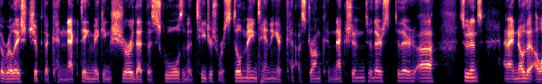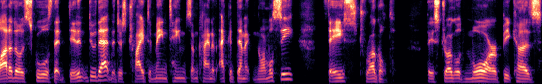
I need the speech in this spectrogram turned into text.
the relationship, the connecting, making sure that the schools and the teachers were still maintaining a, a strong connection to their to their uh, students. And I know that a lot of those schools that didn't do that, that just tried to maintain some kind of academic normalcy, they struggled. They struggled more because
